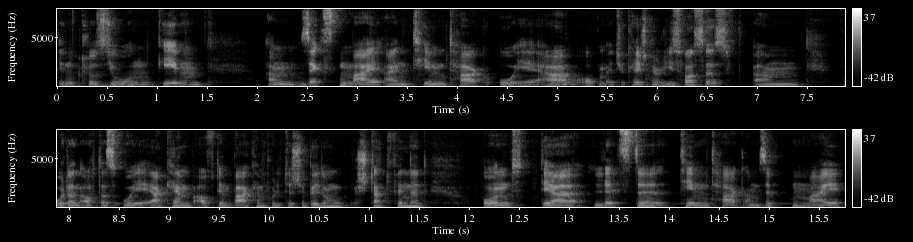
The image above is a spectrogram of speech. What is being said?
Inklusion geben, am 6. Mai einen Thementag OER, Open Educational Resources, ähm, wo dann auch das OER-Camp auf dem Barcamp Politische Bildung stattfindet. Und der letzte Thementag am 7. Mai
